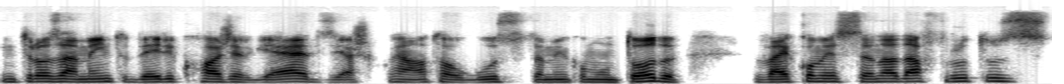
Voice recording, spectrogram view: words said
entrosamento dele com o Roger Guedes e acho que com o Renato Augusto também como um todo, vai começando a dar frutos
